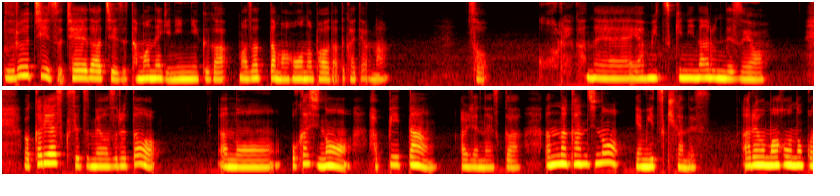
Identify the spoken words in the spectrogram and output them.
ブルーチーズチェーダーチーズ玉ねぎにんにくが混ざった魔法のパウダーって書いてあるな。そう。これがねやみつきになるんですよ。わかりやすく説明をするとあのお菓子のハッピーターンあるじゃないですか。あんな感じのやみつき感です。あれも魔法の粉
